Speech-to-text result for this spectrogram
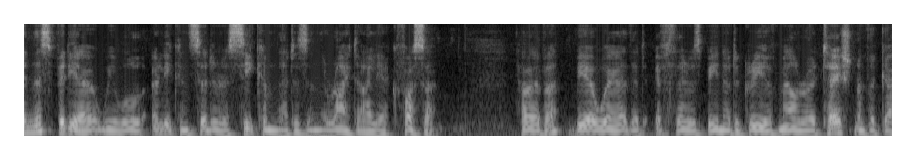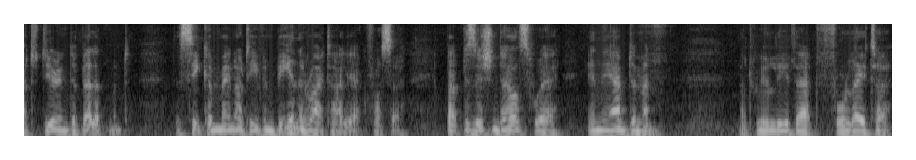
In this video, we will only consider a cecum that is in the right iliac fossa. However, be aware that if there has been a degree of malrotation of the gut during development, the cecum may not even be in the right iliac fossa, but positioned elsewhere in the abdomen. But we'll leave that for later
